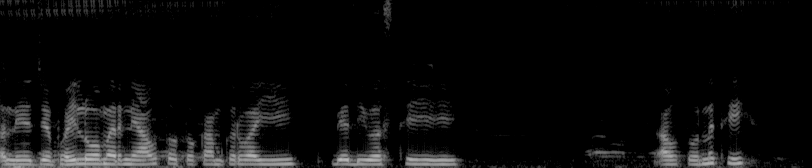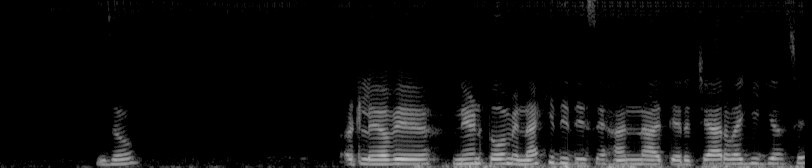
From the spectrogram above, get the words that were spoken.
અને જે ભૈલો અમારે આવતો તો કામ કરવા એ બે દિવસથી આવતો નથી. જો. એટલે હવે નેણ તો અમે નાખી દીધી છે. હાનના અત્યારે ચાર વાગી ગયા છે.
